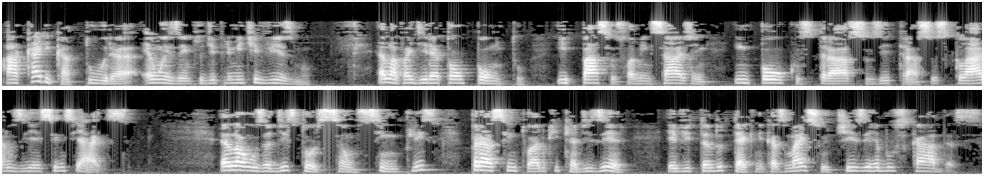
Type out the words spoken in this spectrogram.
A caricatura é um exemplo de primitivismo. Ela vai direto ao ponto e passa sua mensagem em poucos traços e traços claros e essenciais. Ela usa distorção simples para acentuar o que quer dizer, evitando técnicas mais sutis e rebuscadas.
